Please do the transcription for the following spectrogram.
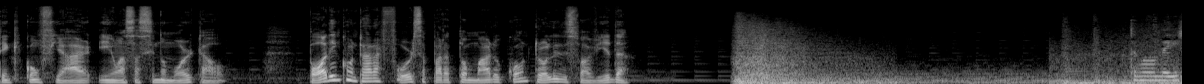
tem que confiar em um assassino mortal. Pode encontrar a força para tomar o controle de sua vida? Tengo dónde ir.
